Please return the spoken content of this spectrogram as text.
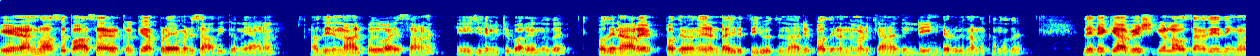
ഏഴാം ക്ലാസ് പാസ്സായവർക്കൊക്കെ അപ്ലൈ ചെയ്യാൻ വേണ്ടി സാധിക്കുന്നതാണ്. അതിന് നാൽപ്പത് വയസ്സാണ് ഏജ് ലിമിറ്റ് പറയുന്നത്. പതിനാറ് പതിനൊന്ന് രണ്ടായിരത്തി ഇരുപത്തിനാല് പതിനൊന്ന് മണിക്കാണ് അതിന്റെ ഇന്റർവ്യൂ നടക്കുന്നത്. ഇതിലേക്ക് അപേക്ഷിക്കാനുള്ള അവസാന തീയതി നിങ്ങൾ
